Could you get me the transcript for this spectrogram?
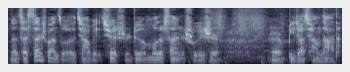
那在三十万左右的价位，确实这个 Model 3属于是呃比较强大的。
